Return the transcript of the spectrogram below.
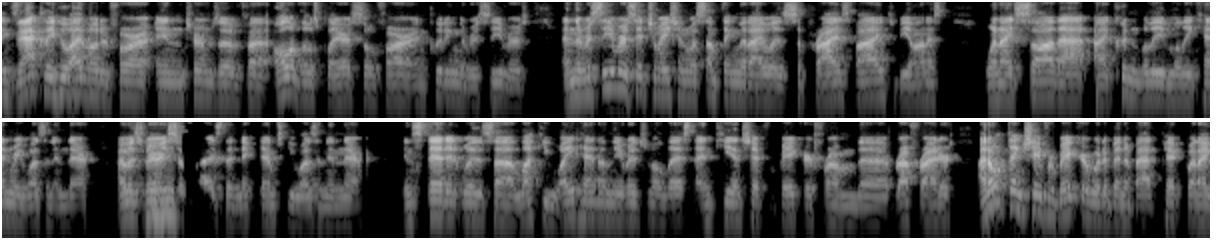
Exactly who I voted for in terms of uh, all of those players so far, including the receivers. And the receiver situation was something that I was surprised by, to be honest. When I saw that, I couldn't believe Malik Henry wasn't in there. I was very mm-hmm. surprised that Nic Demski wasn't in there. Instead, it was uh, Lucky Whitehead on the original list and Kian Schaffer-Baker from the Rough Riders. I don't think Schaffer Baker would have been a bad pick, but I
